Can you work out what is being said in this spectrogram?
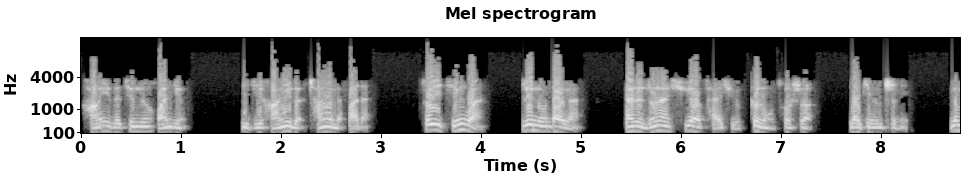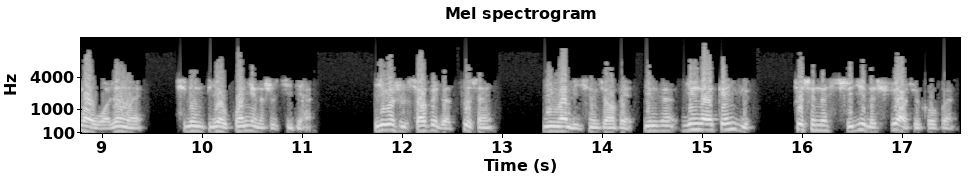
行业的竞争环境以及行业的长远的发展。所以尽管任重道远，但是仍然需要采取各种措施来进行治理。那么我认为其中比较关键的是几点。一个是消费者自身应该理性消费，应该应该根据自身的实际的需要去购分，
